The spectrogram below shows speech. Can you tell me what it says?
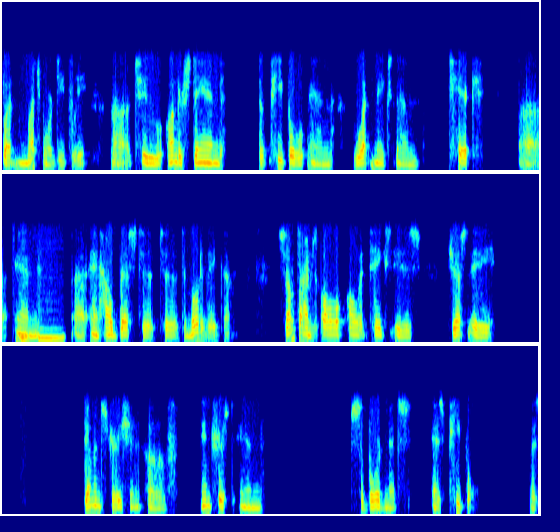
but much more deeply uh, to understand the people and what makes them tick, uh, and mm-hmm. uh, and how best to, to, to motivate them. Sometimes all all it takes is just a demonstration of interest in subordinates as people. That's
